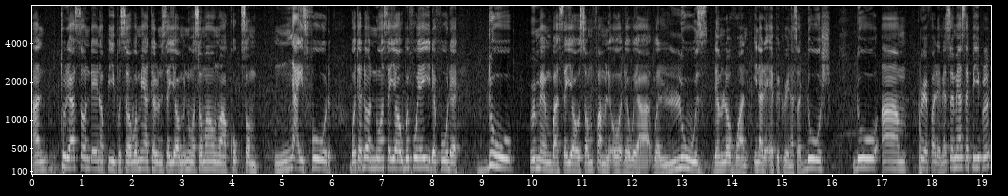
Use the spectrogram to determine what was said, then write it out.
And today Sunday, you know, people. So when me I tell you, say, yo, me know someone wanna cook some nice food. But I don't know, say, yo, before you eat the food, eh, do remember, say, yo, some family out there will, will lose them loved one in the epic rain. So do, sh- do um pray for them. Yes, so me I say, people.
